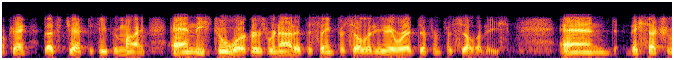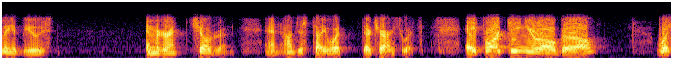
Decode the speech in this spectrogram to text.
Okay, that's what you have to keep in mind. And these two workers were not at the same facility, they were at different facilities. And they sexually abused immigrant children. And I'll just tell you what they're charged with. A 14 year old girl was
